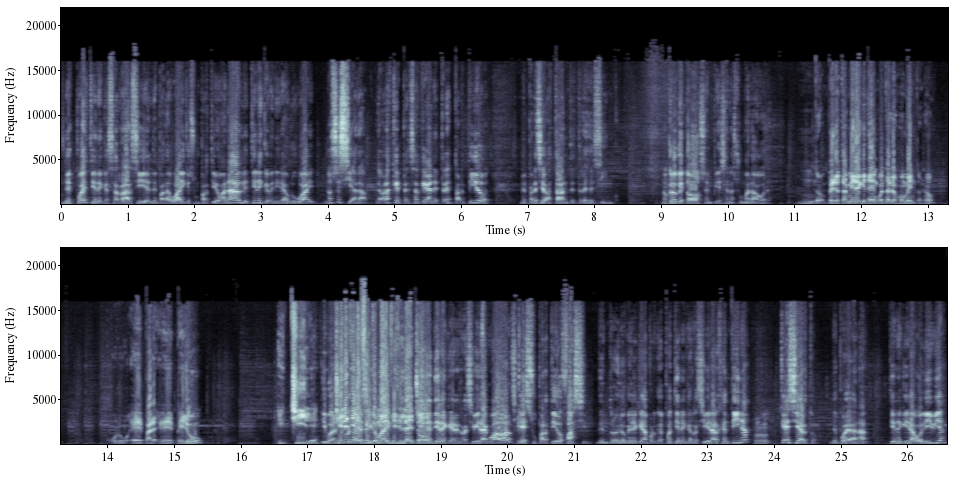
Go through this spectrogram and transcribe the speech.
Después tiene que cerrar, sí, el de Paraguay, que es un partido ganable. Tiene que venir a Uruguay. No sé si hará. La verdad es que pensar que gane tres partidos me parece bastante, 3 de 5. No creo que todos empiecen a sumar ahora. No, pero también hay que tener en cuenta los momentos, ¿no? Urugu- eh, para- eh, Perú y Chile. Y bueno, Chile tiene el fixture más difícil de todo. Chile tiene que recibir a Ecuador, Sí. que es su partido fácil dentro de lo que le queda, porque después tiene que recibir a Argentina, que es cierto, le puede ganar. Tiene que ir a Bolivia,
